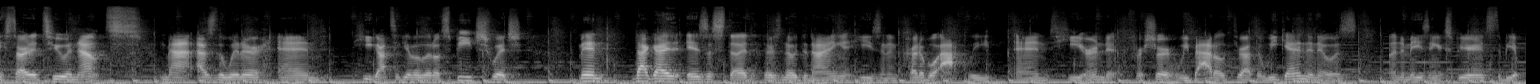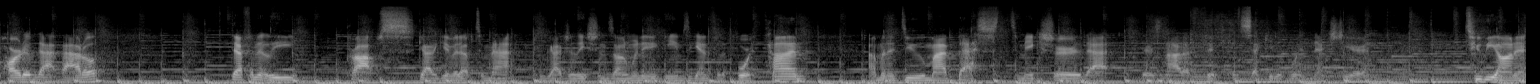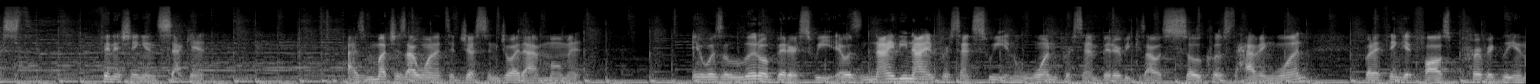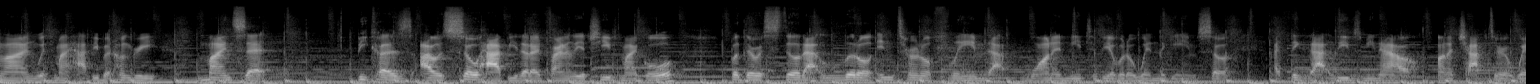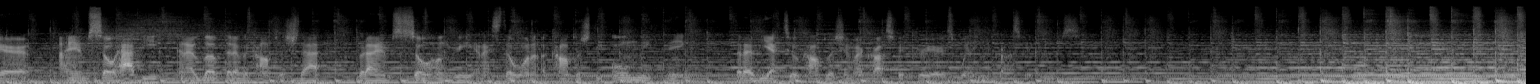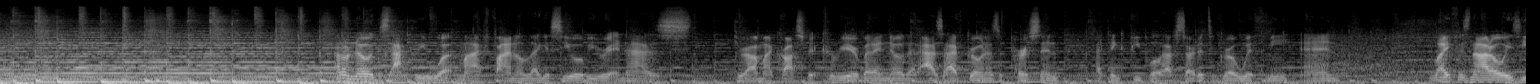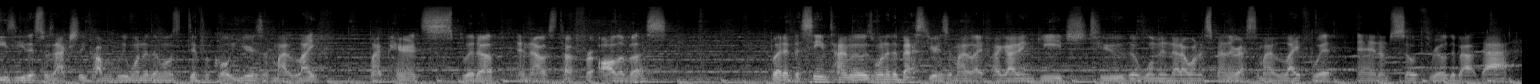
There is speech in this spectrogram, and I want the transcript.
Started to announce Mat as the winner, and he got to give a little speech, which, man, that guy is a stud. There's no denying it. He's an incredible athlete, and he earned it for sure. We battled throughout the weekend, and it was an amazing experience to be a part of that battle. Definitely props. Got to give it up to Mat. Congratulations on winning the games again for the fourth time. I'm gonna do my best to make sure that there's not a fifth consecutive win next year. And to be honest, finishing in second, as much as I wanted to just enjoy that moment, it was a little bittersweet. It was 99% sweet and 1% bitter because I was so close to having won. But I think it falls perfectly in line with my happy but hungry mindset because I was so happy that I'd finally achieved my goal but there was still that little internal flame that wanted me to be able to win the game. So I think that leaves me now on a chapter where I am so happy and I love that I've accomplished that, but I am so hungry and I still want to accomplish the only thing that I've yet to accomplish in my CrossFit career is winning the CrossFit Games. I don't know exactly what my final legacy will be written as throughout my CrossFit career, but I know that as I've grown as a person, I think people have started to grow with me and life is not always easy. This was actually probably one of the most difficult years of my life. My parents split up and that was tough for all of us. But at the same time, it was one of the best years of my life. I got engaged to the woman that I want to spend the rest of my life with, and I'm so thrilled about that.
